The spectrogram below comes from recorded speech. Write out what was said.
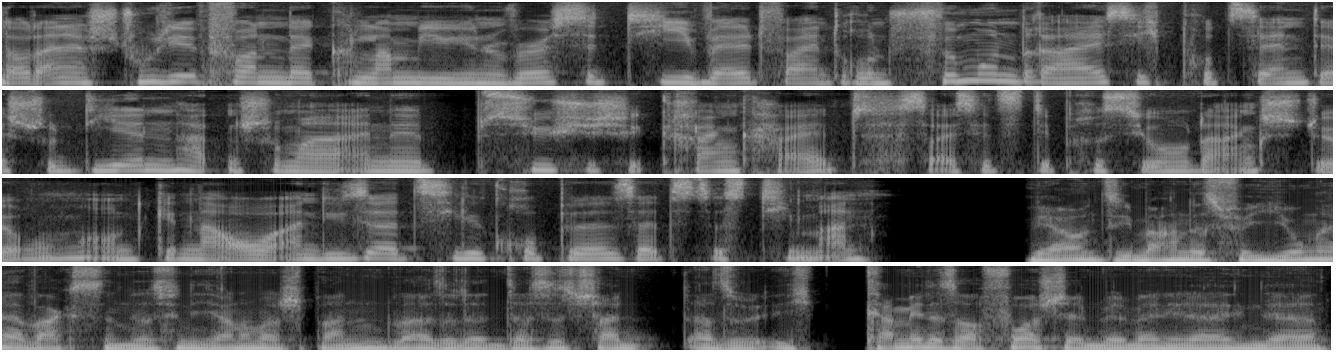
Laut einer Studie von der Columbia University weltweit rund 35 Prozent der Studierenden hatten schon mal eine psychische Krankheit, sei es jetzt Depression oder Angststörung. Und genau an dieser Zielgruppe setzt das Team an. Ja, und sie machen das für junge Erwachsene. Das finde ich auch nochmal spannend. Also das ist scheint, also ich kann mir das auch vorstellen, wenn man in der, in der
